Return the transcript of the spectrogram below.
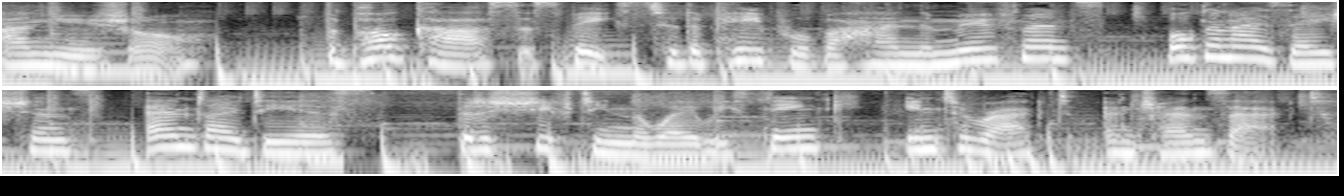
Unusual, the podcast that speaks to the people behind the movements, organisations, and ideas that are shifting the way we think, interact, and transact.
